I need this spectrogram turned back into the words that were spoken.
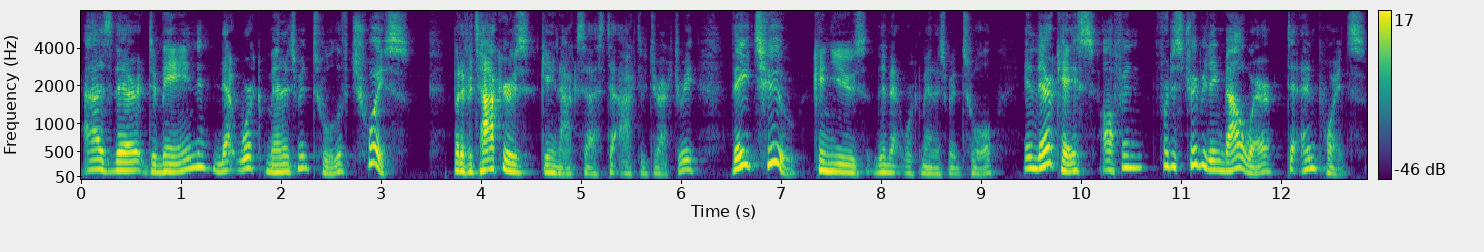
as their domain network management tool of choice. But if attackers gain access to Active Directory, they too can use the network management tool, in their case, often for distributing malware to endpoints.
